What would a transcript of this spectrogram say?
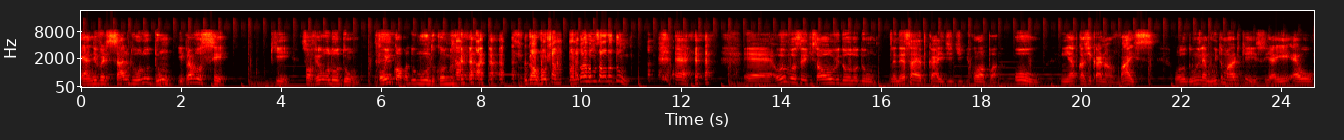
é aniversário do Olodum. E para você que só vê o Olodum ou em Copa do Mundo, quando. o Galvão chamando, agora vamos ao Olodum. É. é. Ou você que só ouve do Olodum nessa época aí de, de Copa, ou em épocas de carnavais, o Olodum ele é muito maior do que isso. E aí é o,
